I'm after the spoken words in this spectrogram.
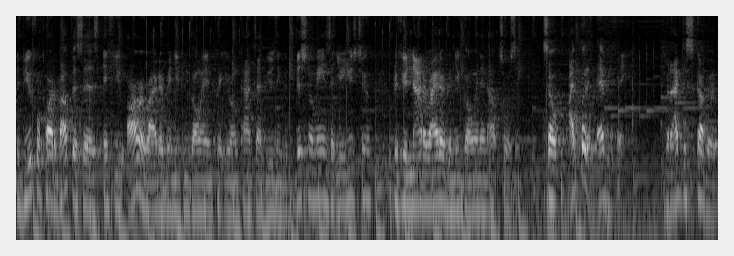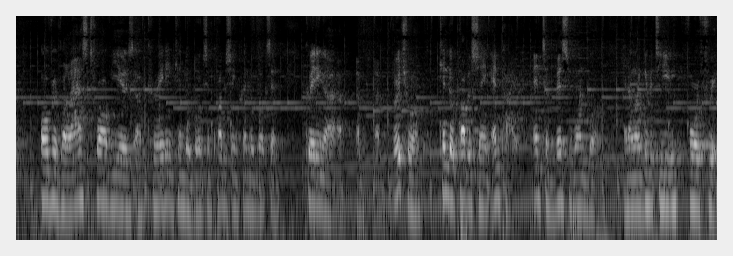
the beautiful part about this is if you are a writer, then you can go in and create your own content using the traditional means that you're used to. But if you're not a writer, then you go in and outsource it. So I put everything but I've discovered over the last 12 years of creating Kindle books and publishing Kindle books and creating a, a, a, a virtual Kindle publishing empire into this one book. And I want to give it to you for free.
